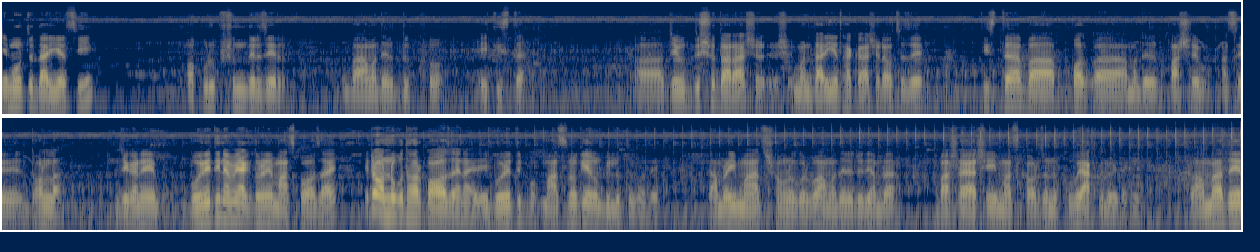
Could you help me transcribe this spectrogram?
এই মুহূর্তে দাঁড়িয়ে আছি। অপরূপ সৌন্দর্যের বা আমাদের দুঃখ, এই তিস্তা। যে উদ্দেশ্য দ্বারা মানে দাঁড়িয়ে থাকা, সেটা হচ্ছে যে তিস্তা বা আমাদের পাশে আছে ধরলা, যেখানে বৈরাতি নামে এক ধরনের মাছ পাওয়া যায়। এটা অন্য কোথাও আর পাওয়া যায় না। এই বৈরাতি মাছ নাকি এখন বিলুপ্ত পদে তো আমরা এই মাছ সংগ্রহ করব। আমাদের যদি আমরা বাসায় আসি, এই মাছ খাওয়ার জন্য খুবই আকুল হয়ে থাকি। তো আমাদের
